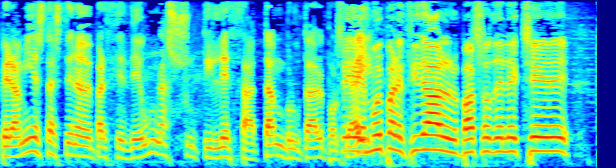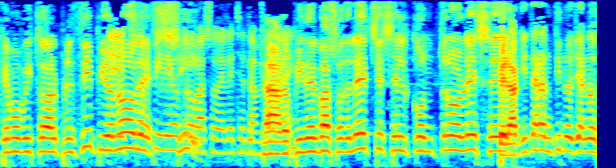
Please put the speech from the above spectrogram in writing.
pero a mí esta escena me parece de una sutileza tan brutal porque Sí, hay es muy parecida al vaso de leche que hemos visto al principio, De ¿no? hecho, De- pide sí. otro vaso de leche también. Claro, ¿eh? pide el vaso de leche, es el control ese. Pero aquí Tarantino ya no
